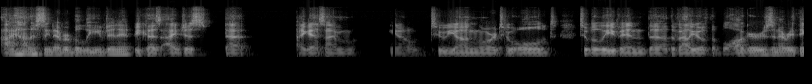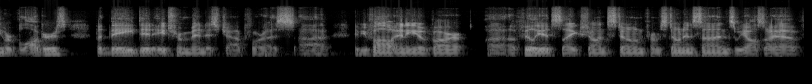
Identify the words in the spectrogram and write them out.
I honestly never believed in it because I just that I guess I'm you know too young or too old to believe in the the value of the bloggers and everything or vloggers but they did a tremendous job for us. Uh, if you follow any of our uh, affiliates like sean stone from stone and sons we also have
